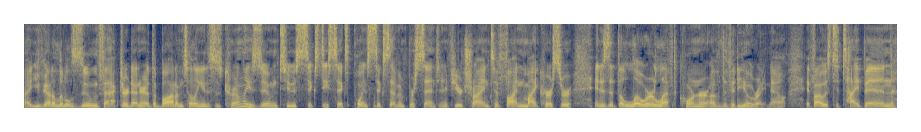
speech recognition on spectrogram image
Uh, you've got a little zoom factor down here at the bottom telling you this is currently zoomed to 66.67%. And if you're trying to find my cursor, it is at the lower left corner of the video right now. If I was to type in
